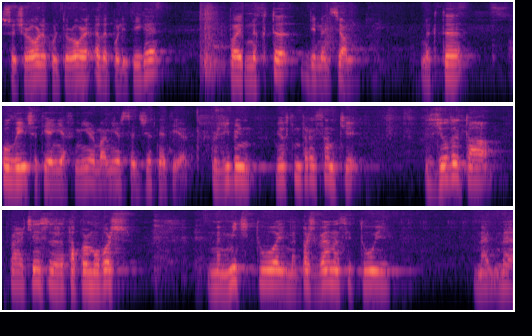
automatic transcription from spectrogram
shoqërore, kulturore edhe politike, po në këtë dimension, në këtë hulli që ti e njeh mirë, ma mirë se gjithë ne tjerë. Për librin mjaft interesant që zgjodhe ta paraqesësh dhe ta promovosh me miqtë tuaj, me bashkëvenasit tuj, me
